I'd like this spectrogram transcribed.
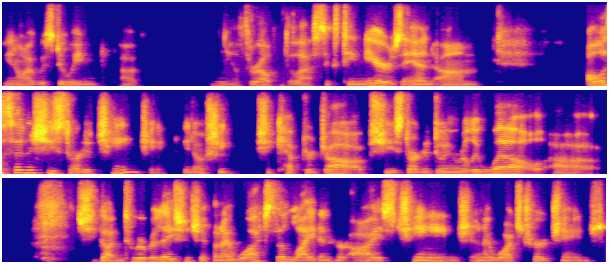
you know, I was doing, uh, you know, throughout the last 16 years. And um, all of a sudden she started changing, you know, she, she kept her job. She started doing really well. Uh, she got into a relationship and I watched the light in her eyes change and I watched her change.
